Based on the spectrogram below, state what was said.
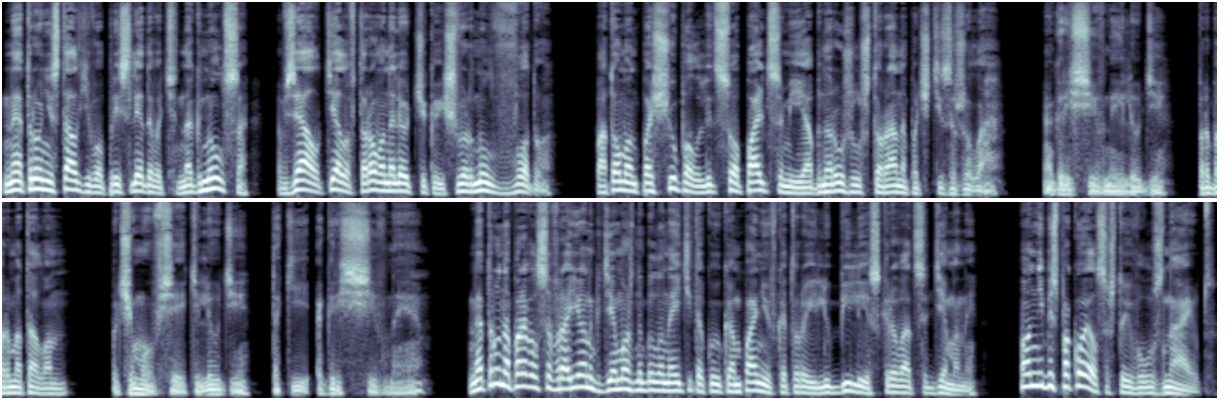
Нетру не стал его преследовать, нагнулся, взял тело второго налетчика и швырнул в воду. Потом он пощупал лицо пальцами и обнаружил, что рана почти зажила. «Агрессивные люди», — пробормотал он. «Почему все эти люди такие агрессивные?» Натру направился в район, где можно было найти такую компанию, в которой любили скрываться демоны. Он не беспокоился, что его узнают.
